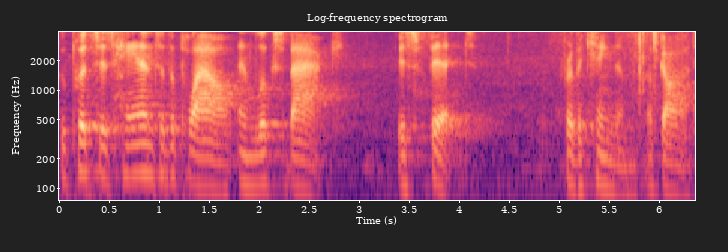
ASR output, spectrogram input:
who puts his hand to the plow and looks back is fit for the kingdom of God.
